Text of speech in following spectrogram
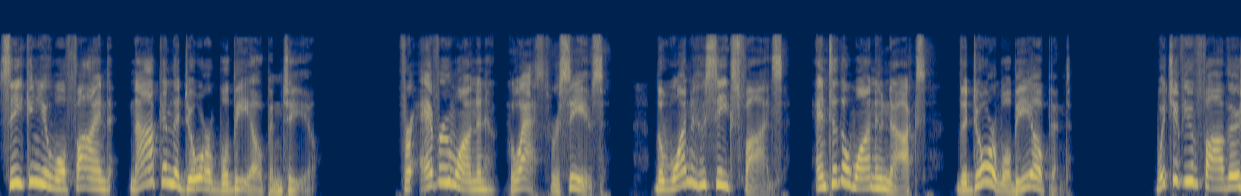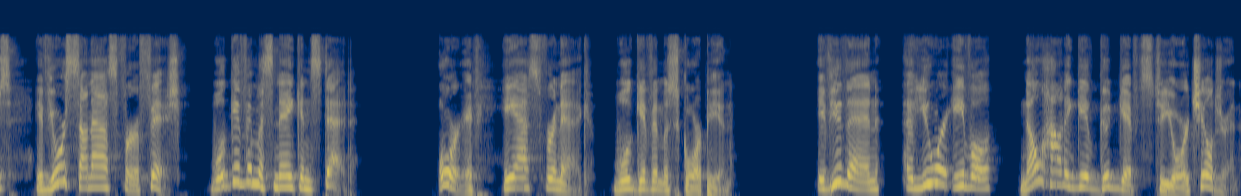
Seek and you will find, knock and the door will be open to you. For everyone who asks receives, the one who seeks finds, and to the one who knocks, the door will be opened. Which of you fathers, if your son asks for a fish, will give him a snake instead? Or if he asks for an egg, we'll give him a scorpion. If you then, if you are evil, know how to give good gifts to your children,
